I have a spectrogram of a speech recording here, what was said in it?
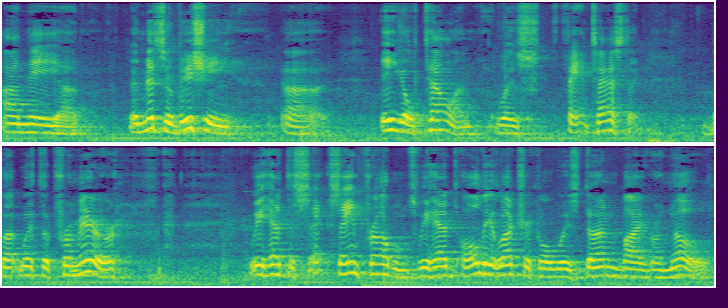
on the uh, the Mitsubishi uh, Eagle Talon was fantastic, but with the Premier, we had the sa- same problems. We had all the electrical was done by Renault,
